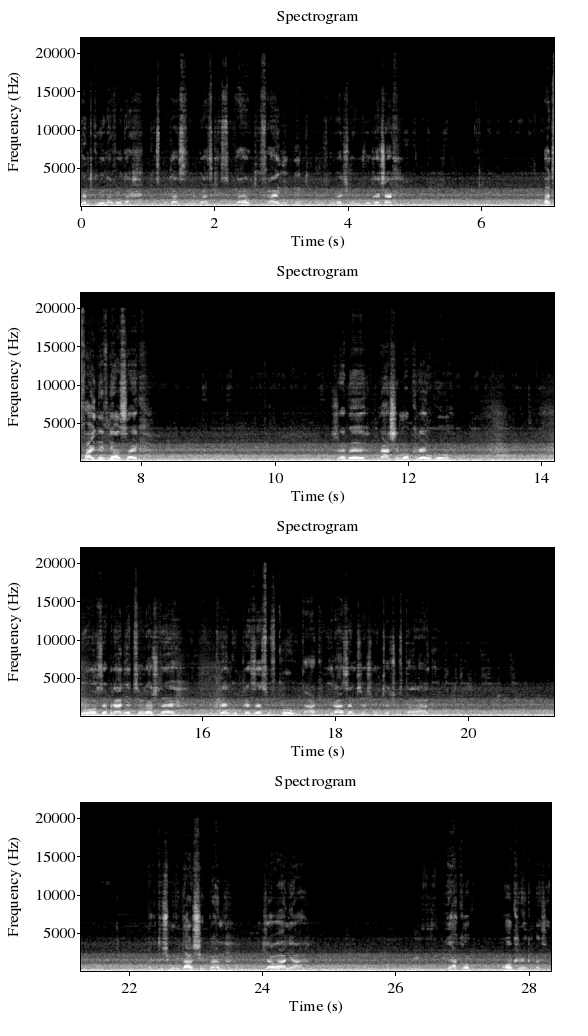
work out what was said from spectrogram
wędkują na wodach gospodarstwo rybackie Suwałki. Fajnie, pięknie porozmawialiśmy o różnych rzeczach. Padł fajny wniosek, żeby w naszym okręgu było zebranie coroczne okręgu prezesów kół, tak? I razem żeśmy też ustalali. Jak ktoś mówi, dalszy plan działania jako okręg PZW,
